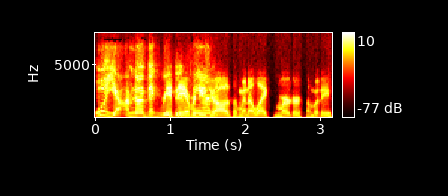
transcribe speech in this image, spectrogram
Well, yeah, I'm not a big reboot if they ever fan. do Jaws, I'm gonna like murder somebody.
